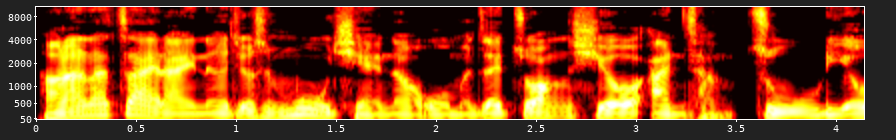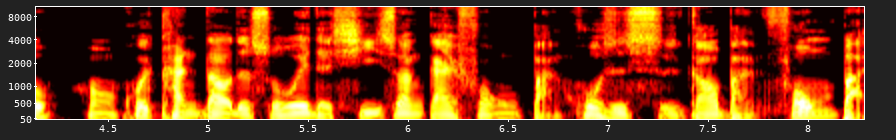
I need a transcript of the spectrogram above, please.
好啦，那再来呢，就是目前呢，我们在装修案场主流哦会看到的所谓的细酸钙封板或是石膏板封板，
